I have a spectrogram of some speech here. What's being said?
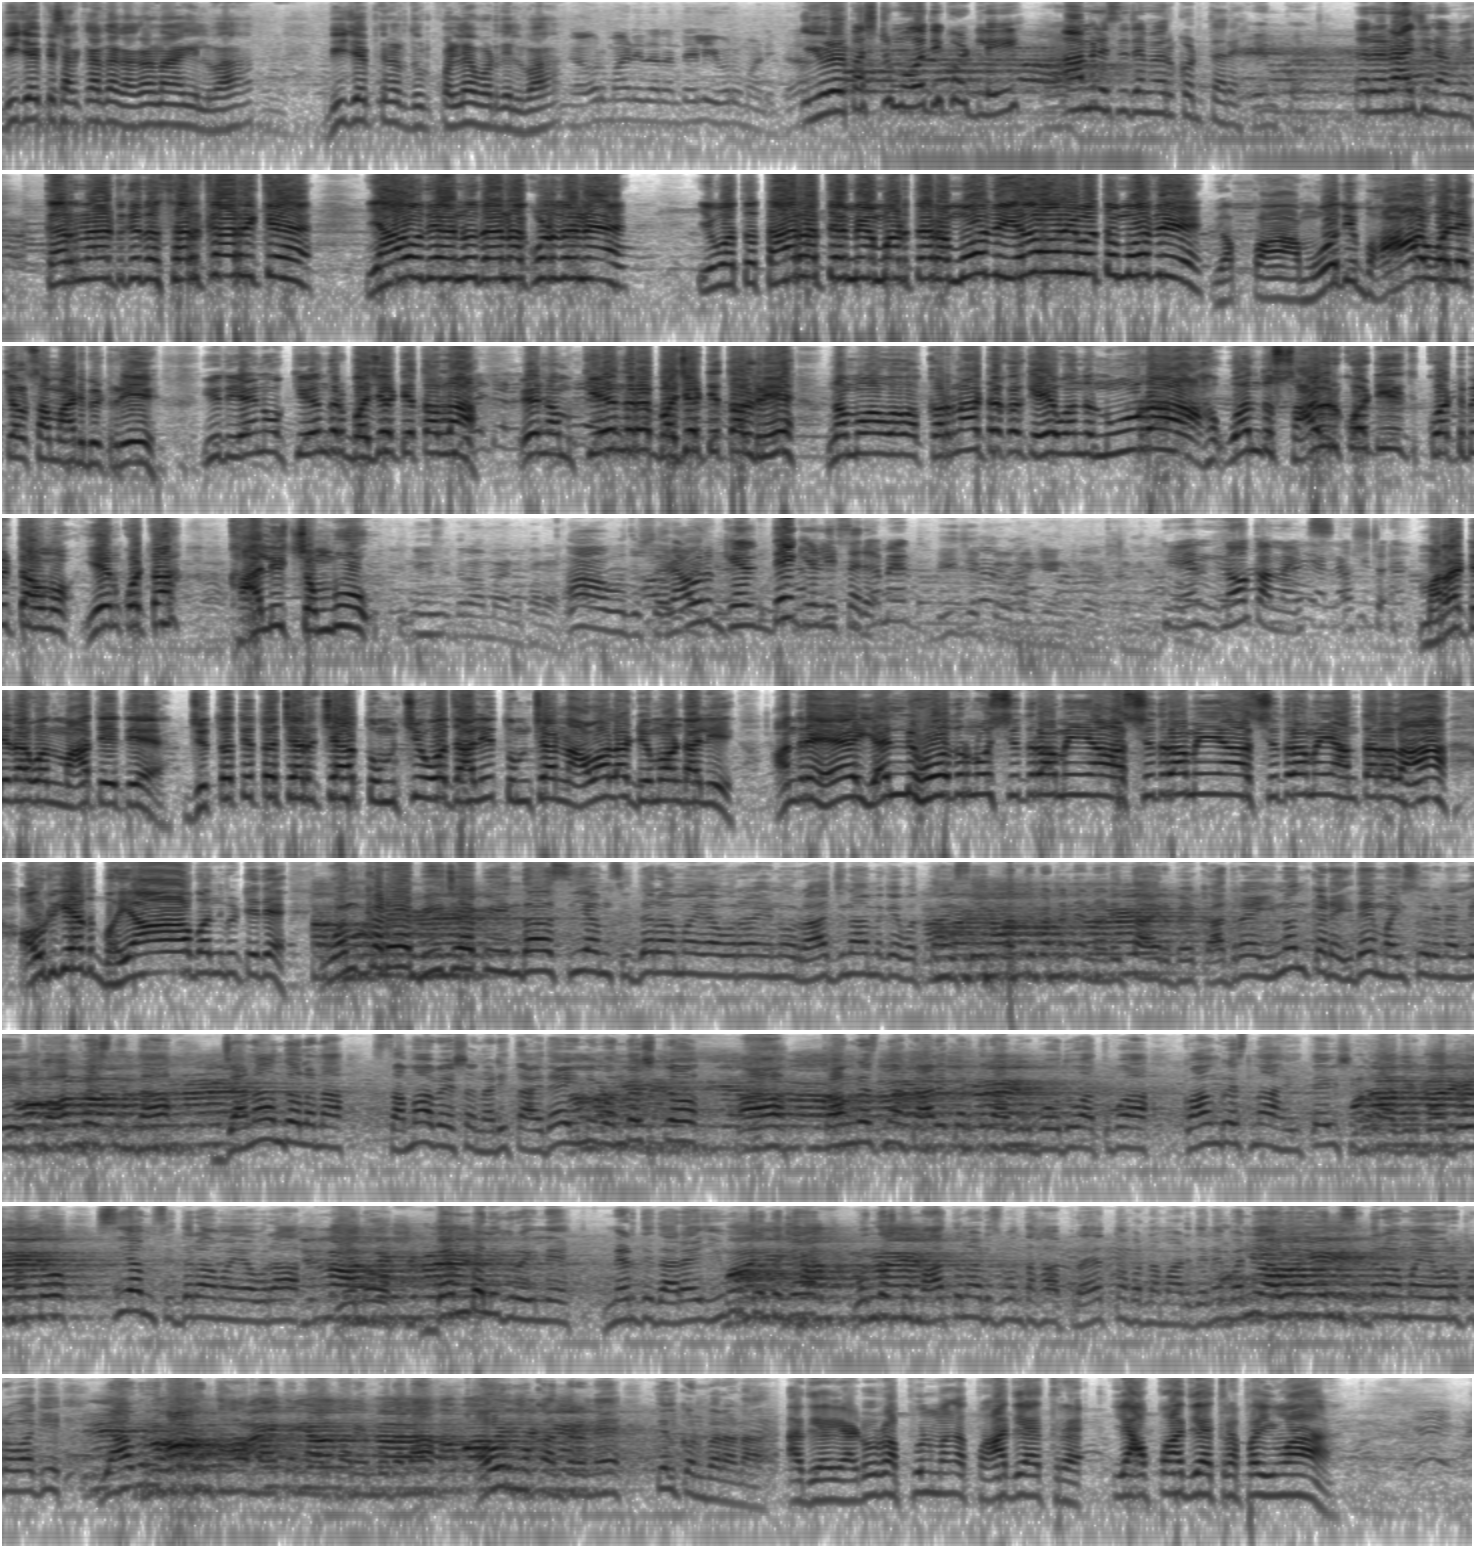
B J P ಸರ್ಕಾರದಾಗ ಹಗರಣ ಆಗಿಲ್ವಾ? B J ಪಿನವ್ರು ದುಡ್ಡು ಕೊಳ್ಳೆ ಹೊಡೆದಿಲ್ವಾ? ಅವ್ರು ಮಾಡಿದಾರೆ ಅಂತ ಹೇಳಿ ಇವರು ಮಾಡಿದ್ದಾರೆ ಇವರೇ ಫಸ್ಟ್ ಮೋದಿ ಕೊಡ್ಲಿ ಆಮೇಲೆ ಸಿದ್ದರಾಮಯ್ಯ ಕೊಡ್ತಾರೆ. ರಾಜೀನಾಮೆ. ಕರ್ನಾಟಕದ ಸರ್ಕಾರಕ್ಕೆ ಯಾವುದೇ ಅನುದಾನ ಕೊಡದೇನೆ. ಇವತ್ತು ತಾರತಮ್ಯ ಮಾಡ್ತಾರ ಮೋದಿ. ಎಲ್ಲವೂ ಇವತ್ತು ಮೋದಿ. ಯಪ್ಪ ಮೋದಿ ಭಾಳ ಒಳ್ಳೆ ಕೆಲಸ ಮಾಡಿಬಿಟ್ರಿ. ಇದು ಏನೋ ಕೇಂದ್ರ ಬಜೆಟ್ ಇತ್ತಲ್ಲ. ಏ ನಮ್ಮ ಕೇಂದ್ರ ಬಜೆಟ್ ಇತ್ತಲ್ರಿ. ನಮ್ಮ ಕರ್ನಾಟಕಕ್ಕೆ ಒಂದು ನೂರ ಒಂದು ಸಾವಿರ ಕೋಟಿ ಕೊಟ್ಬಿಟ್ಟ ಅವನು. ಏನು ಕೊಟ್ಟ? ಖಾಲಿ ಚಂಬು. ಹೌದು ಸರ್ ಅವರು ಗೆದ್ದೇ ಗೆಲ್ಲಿ ಬಿಜೆಪಿ ಬಗ್ಗೆ ಏನ್ ರಿಯಾಕ್ಷನ್ ಏನ್ ನೋ ಕಮೆಂಟ್ಸ್ ಅಷ್ಟೇ. ಮರಾಠಿದಾಗ ಒಂದು ಮಾತೈತಿ ಜಿತ್ತ ತಿತ್ತ ಚರ್ಚಾ ತುಮ್ಚಿ ಓ ಜಾಲಿ ತುಮಚ ನಾವಲ್ಲ ಡಿಮಾಂಡ್ ಆಲಿ ಅಂದ್ರೆ ಎಲ್ಲಿ ಹೋದ್ರು ಸಿದ್ದರಾಮಯ್ಯ ಸಿದ್ದರಾಮಯ್ಯ ಸಿದ್ದರಾಮಯ್ಯ ಅಂತಾರಲ್ಲ ಅವ್ರಿಗೆ ಅದು ಭಯ ಬಂದ್ಬಿಟ್ಟಿದೆ. ಒಂದ್ ಕಡೆ ಬಿಜೆಪಿಯಿಂದ ಸಿಎಂ ಸಿದ್ದರಾಮಯ್ಯ ಅವರ ಏನು ರಾಜೀನಾಮೆಗೆ ಒತ್ತಾಯಿಸಿ ಪ್ರತಿಭಟನೆ ನಡೀತಾ ಇರಬೇಕಾದ್ರೆ ಇನ್ನೊಂದ್ ಕಡೆ ಇದೇ ಮೈಸೂರಿನಲ್ಲಿ ಕಾಂಗ್ರೆಸ್ನಿಂದ ಜನಾಂದೋಲನ ಸಮಾವೇಶ ನಡೀತಾ ಇದೆ. ಇಲ್ಲಿ ಒಂದಷ್ಟು ಕಾಂಗ್ರೆಸ್ನ ಕಾರ್ಯಕರ್ತರಾಗಿರ್ಬೋದು ಅಥವಾ ಕಾಂಗ್ರೆಸ್ನ ಹಿತೈಷಿಗಳಾಗಿರ್ಬೋದು ಮತ್ತು ಸಿಎಂ ಸಿದ್ದರಾಮಯ್ಯ ಅವರ ಏನು ಬೆಂಬಲಿಗರು ಇಲ್ಲಿ ನಡೆದಿದ್ದಾರೆ ಇವ್ರ ಜೊತೆಗೆ ಒಂದಷ್ಟು ಮಾತನಾಡಿಸುವಂತಹ ಪ್ರಯತ್ನವನ್ನು ಮಾಡಿದ್ದೇನೆ. ಬನ್ನಿ ಅವರು ಒಂದು ಸಿದ್ದರಾಮಯ್ಯ ಅವರ ಪರವಾಗಿ ಯಾವ ರೀತಿಯಾದಂತಹ ಮಾತನಾಡ್ತಾರೆ ಎಂಬುದನ್ನ ಅವ್ರ ಮುಖಾಂತರನೇ ತಿಳ್ಕೊಂಡು ಬರೋಣ. ಅದೇ ಅಪ್ಪನ ಮಗ ಪಾದಯಾತ್ರೆ. ಯಾವ ಪಾದಯಾತ್ರಪ್ಪ ಇವ?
